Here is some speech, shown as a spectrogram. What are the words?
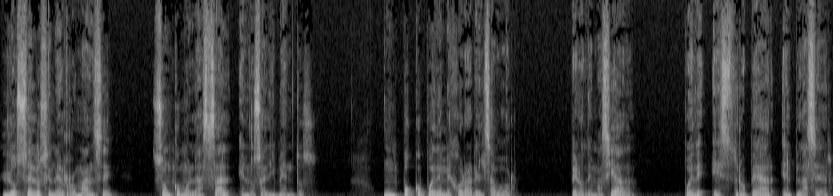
Los celos en el romance son como la sal en los alimentos. Un poco puede mejorar el sabor, pero demasiada puede estropear el placer.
